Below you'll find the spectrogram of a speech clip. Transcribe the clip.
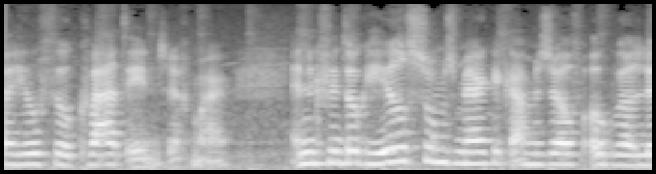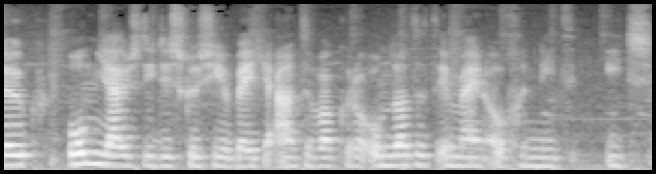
heel veel kwaad in, zeg maar. En ik vind ook heel soms merk ik aan mezelf ook wel leuk om juist die discussie een beetje aan te wakkeren. Omdat het in mijn ogen niet iets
